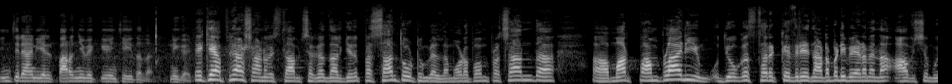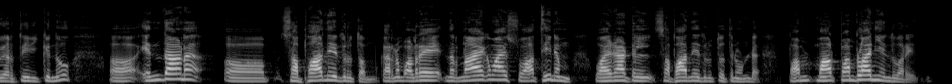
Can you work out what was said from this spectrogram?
ഇഞ്ചിനാനിയൽ പറഞ്ഞു വെക്കുകയും ചെയ്തത്. എ കെ അഭിലാഷാണ് വിശദാംശങ്ങൾ നൽകിയത്. പ്രശാന്ത് തോട്ടുങ്കൽ നമ്മോടൊപ്പം. പ്രശാന്ത് മാർ പാംപ്ലാനിയും ഉദ്യോഗസ്ഥർക്കെതിരെ നടപടി വേണമെന്ന ആവശ്യം ഉയർത്തിയിരിക്കുന്നു. എന്താണ് സഭാ നേതൃത്വം? കാരണം വളരെ നിർണായകമായ സ്വാധീനം വയനാട്ടിൽ സഭാ നേതൃത്വത്തിനുണ്ട്. പാം- മാർ പാംപ്ലാനി എന്ന് പറയുന്നു.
